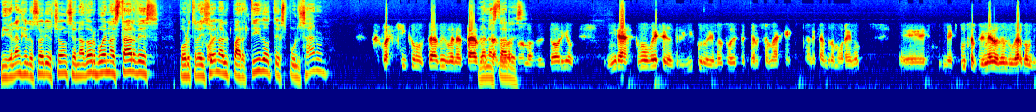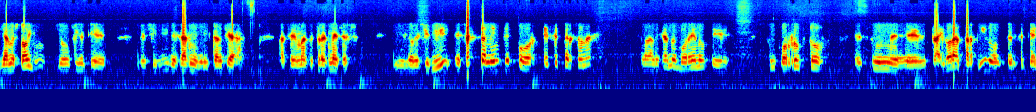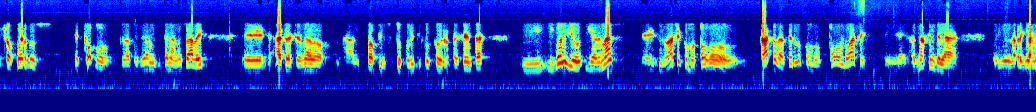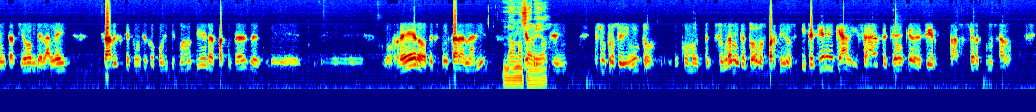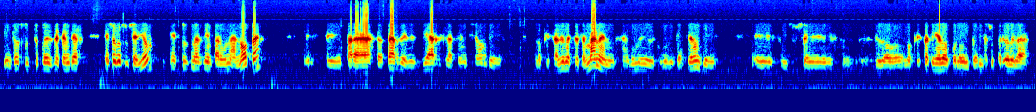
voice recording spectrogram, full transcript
Miguel Ángel Osorio Chón, senador, buenas tardes. Por traición al partido te expulsaron. Joaquín, ¿cómo estás? Muy buenas tardes. Buenas tardes. A todo el auditorio. Mira, ¿cómo ves el ridículo y el oso de este personaje, Alejandro Moreno? Eh, me expulsan primero de un lugar donde ya no estoy. Yo fui el que decidí dejar mi militancia hace más de tres meses y lo decidí exactamente por ese personaje, por Alejandro Moreno, que un corrupto, es un eh, traidor al partido, que ha hecho acuerdos que todo la sociedad mexicana lo sabe, eh, ha traicionado al propio instituto político que hoy representa y, bueno, y, además eh, lo hace como todo, trata de hacerlo como todo lo hace, al margen de la, de la reglamentación, de la ley. Sabes que el Consejo Político no tiene las facultades de, correr o de expulsar a nadie. No, no sabía un procedimiento, como seguramente todos los partidos, y te tienen que avisar, te tienen que decir, vas a ser expulsado, y entonces tú te puedes defender. Eso no sucedió, esto es más bien para una nota, este, para tratar de desviar la atención de lo que salió esta semana en algún medio de comunicación, de eh, eh, lo, lo, que está señalado por la Auditoría Superior de la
